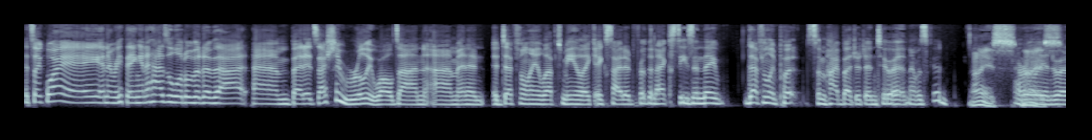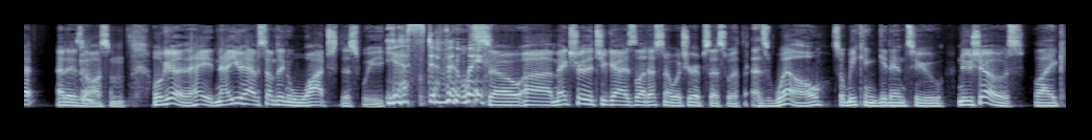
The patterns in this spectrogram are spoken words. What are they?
it's like YA and everything, and it has a little bit of that, um, but it's actually really well done. Um, and it, it definitely left me like excited for the next season. They definitely put some high budget into it, and it was good. Nice. I really nice. enjoyed it. That is awesome. Well, good. Hey, now you have something to watch this week. Yes, definitely. So uh, make sure that you guys let us know what you're obsessed with as well, so we can get into new shows like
